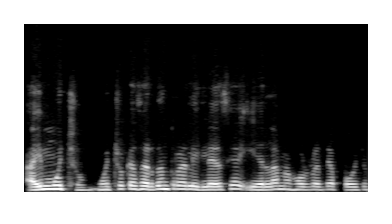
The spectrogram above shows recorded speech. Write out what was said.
hay mucho, mucho que hacer dentro de la iglesia y es la mejor red de apoyo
